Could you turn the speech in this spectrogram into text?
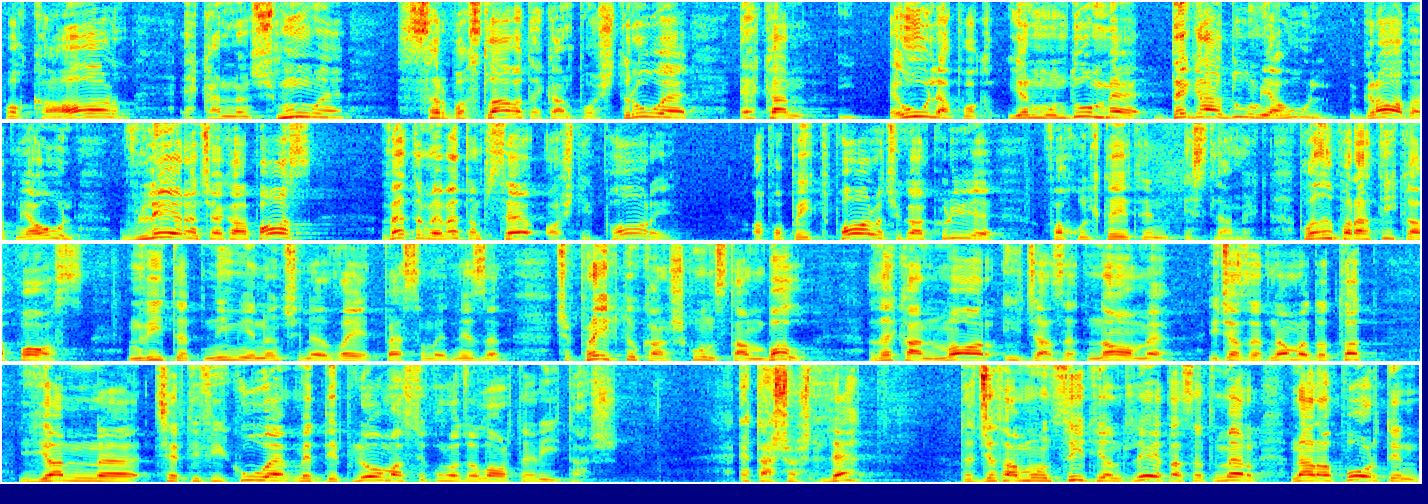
po ka ardh, e kanë nënçmue, serbosllavët e kanë poshtrue, e kanë ul apo janë mundu me degradu, me ja ul gradat, me ja ul vlerën që ka pas, vetëm e vetëm pse është i pari, apo prej të parëve që ka krye fakultetin islamik. Po edhe para tij ka pasë në vitet një mijë e nëntëqind e dhjetë, pesëmbëdhjetë, njëzet, që prej këtu kanë shku në Stamboll dhe kanë marrë ixhazetname, ixhazetname do të thotë janë certifikue me diploma sikur hoxhallarët e ri tash. E tash është lehtë, të gjitha mundësitë janë të lehta se të merr në aeroportin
